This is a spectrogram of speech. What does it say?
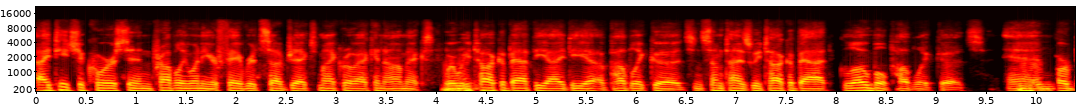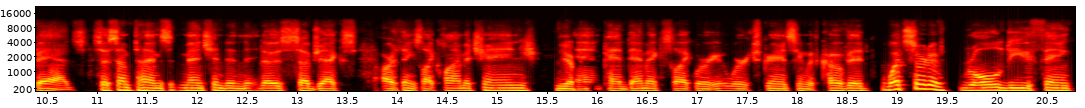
I teach a course in probably one of your favorite subjects, microeconomics, where mm-hmm. we talk about the idea of public goods. And sometimes we talk about global public goods and mm-hmm. or bads. So sometimes mentioned in those subjects are things like climate change, yep. and pandemics like we're, we're experiencing with COVID. What sort of role do you think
